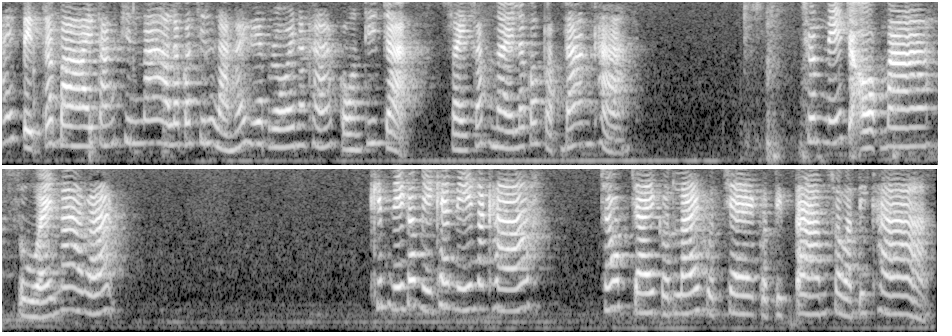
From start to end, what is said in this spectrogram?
ให้ติดระบายทั้งชิ้นหน้าแล้วก็ชิ้นหลังให้เรียบร้อยนะคะ ก่อนที่จะใส่ซับในแล้วก็กลับด้านค่ะ ชุดนี้จะออกมาสวยน่ารัก คลิปนี้ก็มีแค่นี้นะคะ ชอบใจกดไลค์ กดแชร์ กดติดตาม สวัสดีค่ะ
